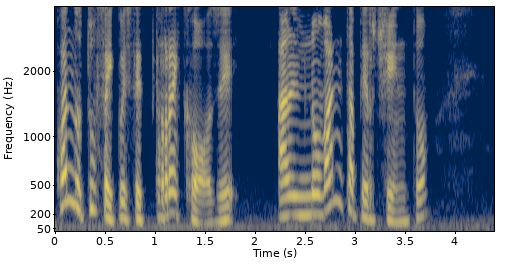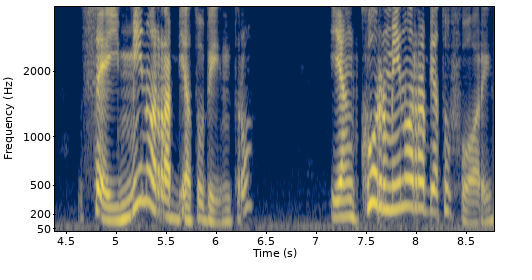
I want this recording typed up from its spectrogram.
Quando tu fai queste tre cose, al 90% sei meno arrabbiato dentro e ancora meno arrabbiato fuori.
